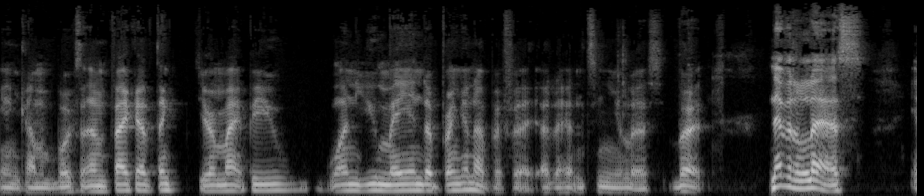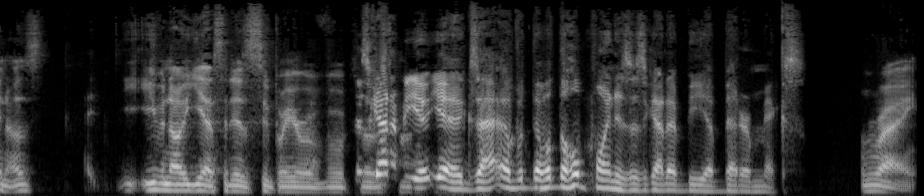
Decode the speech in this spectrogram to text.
in comic books. In fact, I think there might be one you may end up bringing up if I, I hadn't seen your list. But nevertheless, you know, it's, even though yes, it is a superhero book. There's got to be, a, yeah, exactly. The, the whole point is, it's got to be a better mix. right.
